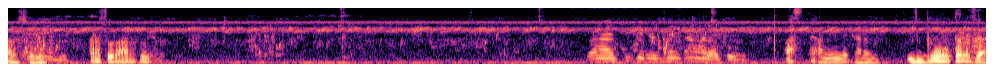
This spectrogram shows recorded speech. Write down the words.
আরও চলো আরও চলো আরও চলো। আস্তে আনি নে কারণ এই যে বড় তেলাপিয়া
